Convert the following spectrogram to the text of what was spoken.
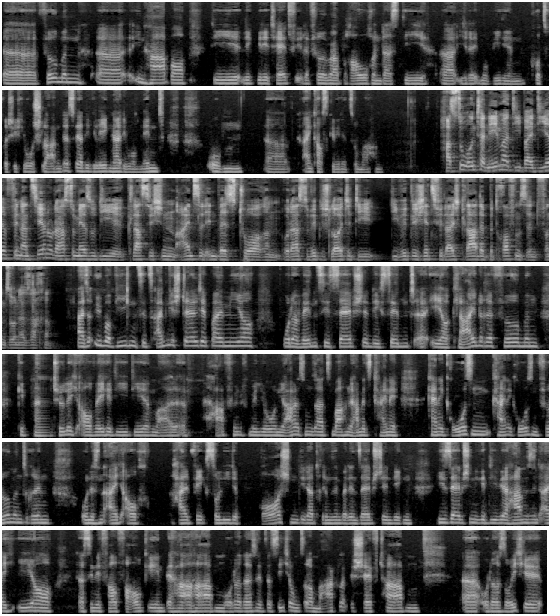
äh, Firmeninhaber, die Liquidität für ihre Firma brauchen, dass die äh, ihre Immobilien kurzfristig losschlagen. Das wäre die Gelegenheit im Moment, um äh, Einkaufsgewinne zu machen. Hast du Unternehmer, die bei dir finanzieren oder hast du mehr so die klassischen Einzelinvestoren oder hast du wirklich Leute, die, die wirklich jetzt vielleicht gerade betroffen sind von so einer Sache? Also überwiegend sind es Angestellte bei mir oder wenn sie selbstständig sind, äh, eher kleinere Firmen. Gibt natürlich auch welche, die, die mal H5 äh, Millionen Jahresumsatz machen. Wir haben jetzt keine, keine großen, keine großen Firmen drin und es sind eigentlich auch halbwegs solide Branchen, die da drin sind bei den Selbstständigen. Die Selbstständige, die wir haben, sind eigentlich eher, dass sie eine VV GmbH haben oder dass sie ein Versicherungs- oder Maklergeschäft haben äh, oder solche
